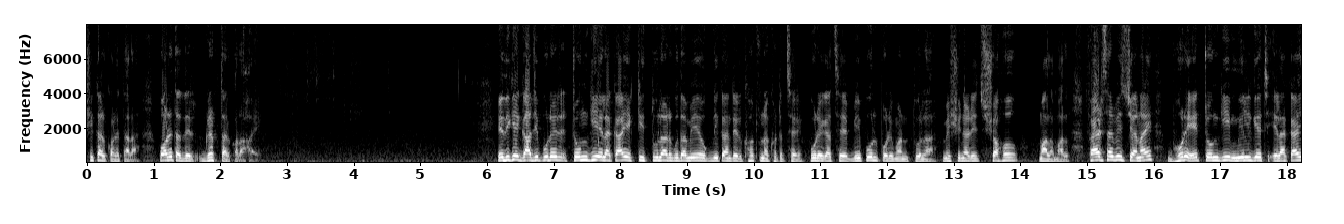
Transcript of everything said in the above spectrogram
স্বীকার করে তারা। পরে তাদের গ্রেপ্তার করা হয়। এদিকে গাজীপুরের টঙ্গী এলাকায় একটি তুলার গুদামে অগ্নিকাণ্ডের ঘটনা ঘটেছে। পুড়ে গেছে বিপুল পরিমাণ তুলা। মেশিনারিজ সহ মালামাল। ফায়ার সার্ভিস জানায়, ভোরে টঙ্গী মিলগেট এলাকায়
